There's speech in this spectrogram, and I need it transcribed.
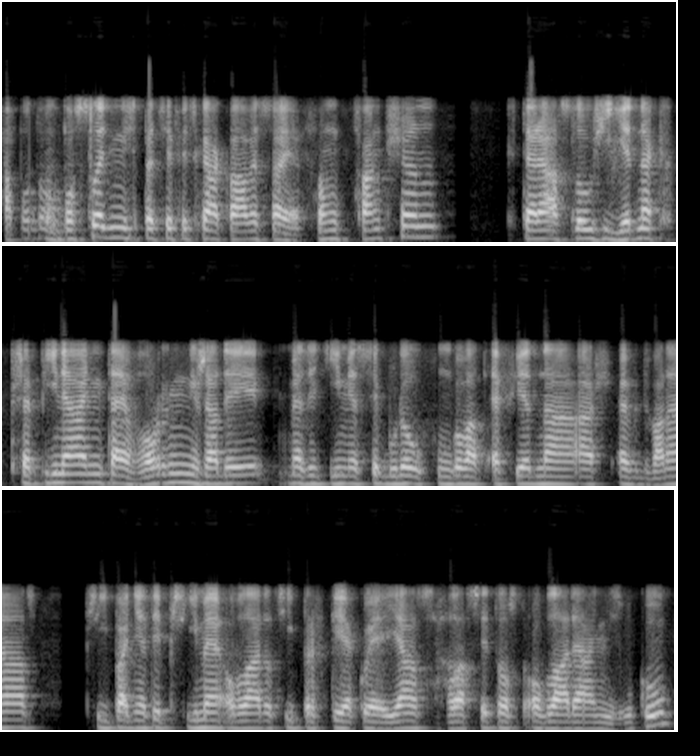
A potom poslední specifická klávesa je function, která slouží jednak k přepínání té horní řady mezi tím, jestli budou fungovat F1 až F12, případně ty přímé ovládací prvky, jako je jas, hlasitost, ovládání zvuku.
